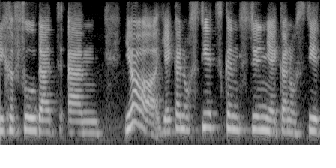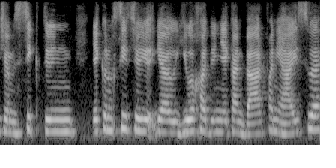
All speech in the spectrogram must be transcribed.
die gevoel dat ehm um, ja, jy kan nog steeds kuns doen, jy kan nog steeds jou musiek doen, jy kan nog steeds jou, jou yoga doen, jy kan werk van die huis. So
